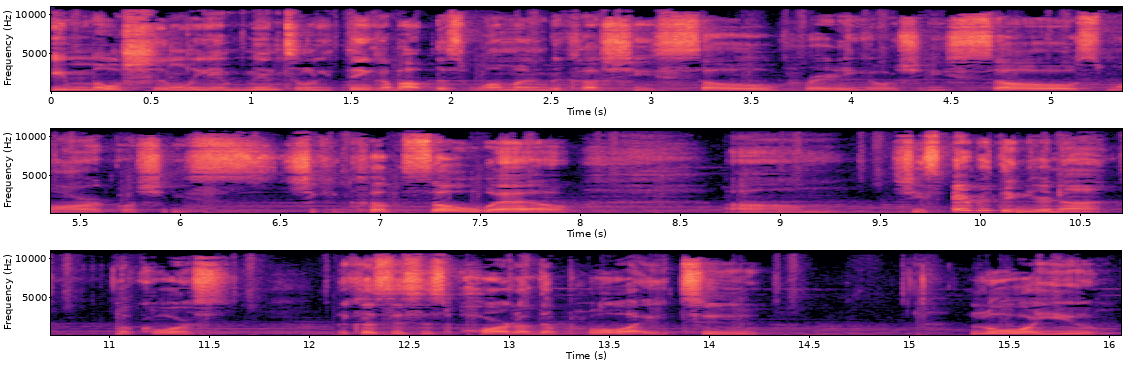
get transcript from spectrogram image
emotionally and mentally think about this woman because she's so pretty or she's so smart or she's she can cook so well. Um, she's everything you're not, of course, because this is part of the ploy to lure you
